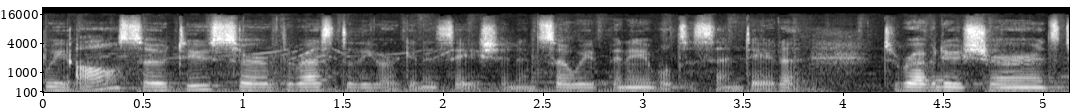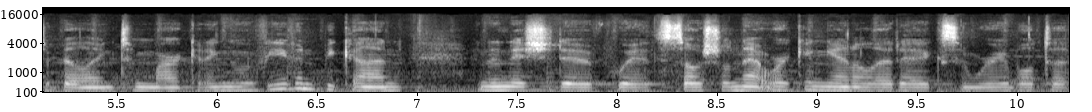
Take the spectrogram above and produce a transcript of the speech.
We also do serve the rest of the organization and so we've been able to send data to revenue assurance, to billing, to marketing. We've even begun an initiative with social networking analytics and we're able to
